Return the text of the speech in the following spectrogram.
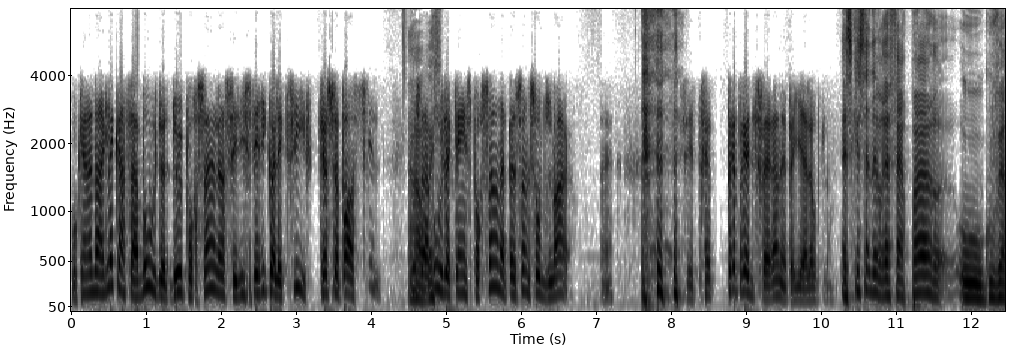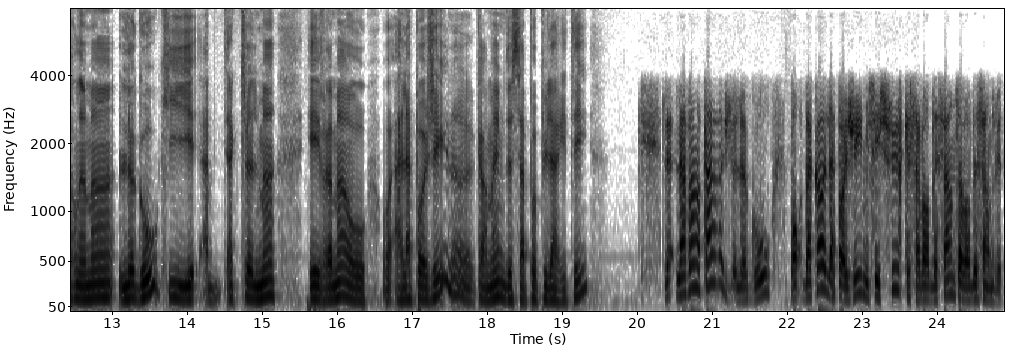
Au, Canada anglais, quand ça bouge de 2% c'est l'hystérie collective. Que se passe-t-il? Quand ah ça bouge de 15% on appelle ça une saute d'humeur. Hein? c'est très, très, très différent d'un pays à l'autre. Est-ce que ça devrait faire peur au gouvernement Legault, qui actuellement est vraiment à l'apogée, quand même, de sa popularité? L'avantage de Legault, bon, d'accord, l'apogée, mais c'est sûr que ça va redescendre, ça va redescendre vite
